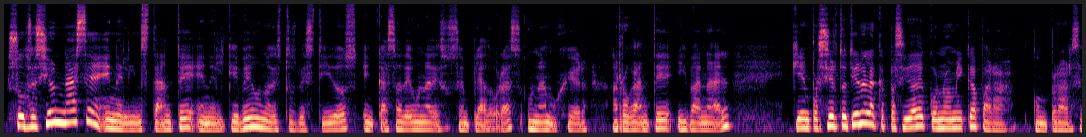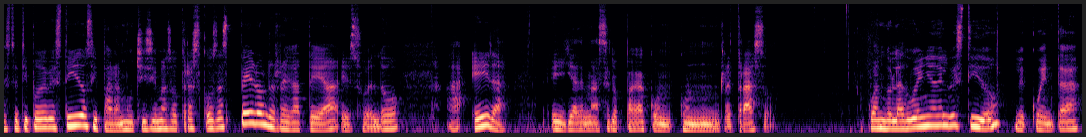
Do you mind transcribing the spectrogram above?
Su obsesión nace en el instante en el que ve uno de estos vestidos en casa de una de sus empleadoras, una mujer arrogante y banal, quien por cierto tiene la capacidad económica para comprarse este tipo de vestidos y para muchísimas otras cosas, pero le regatea el sueldo a Ada y además se lo paga con, con retraso. Cuando la dueña del vestido le cuenta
